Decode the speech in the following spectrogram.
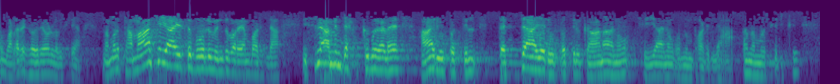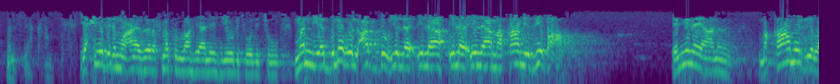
വളരെ ഗൗരവമുള്ള വിഷയമാണ്. നമ്മൾ തമാശയായിട്ട് പോലും എന്തു പറയാൻ പാടില്ല. ഇസ്ലാമിന്റെ ഹക്കുമുകളെ ആ രൂപത്തിൽ തെറ്റായ രൂപത്തിൽ കാണാനോ ചെയ്യാനോ ഒന്നും പാടില്ല. അത് നമ്മൾ ശരിക്ക് മനസ്സിലാക്കണം. യഹ്യബിന് റഹ്മത്തുള്ളാഹി ചോദിച്ചു മൻ അബ്ദു മഖാമി എങ്ങനെയാണ് മഖാമു റിള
